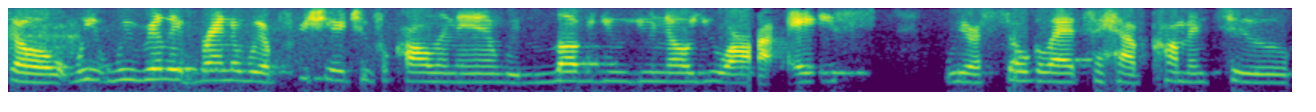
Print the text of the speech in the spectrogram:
So we, we really, Brandon, we appreciate you for calling in. We love you. You know you are our ace. We are so glad to have come into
